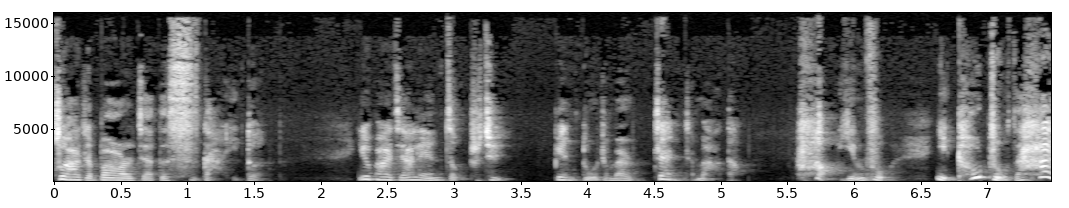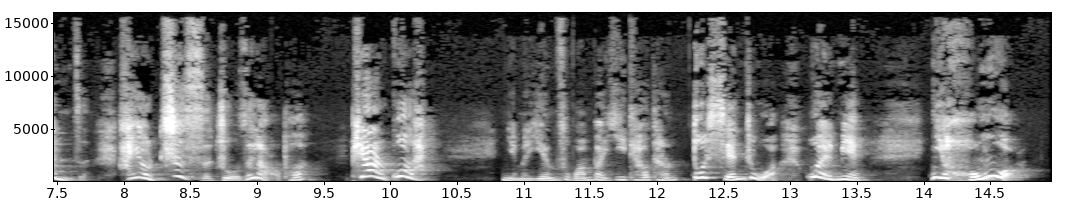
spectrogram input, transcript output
抓着鲍二家的厮打一顿，又怕贾琏走出去，便堵着门站着骂道：“好淫妇，你偷主子汉子，还要治死主子老婆！平儿过来，你们淫妇王八一条藤，多闲着我，外面你哄我。”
